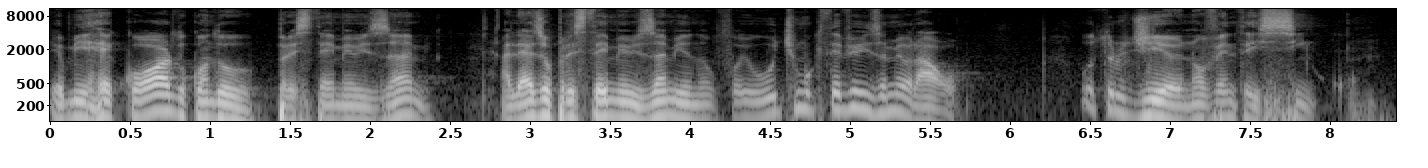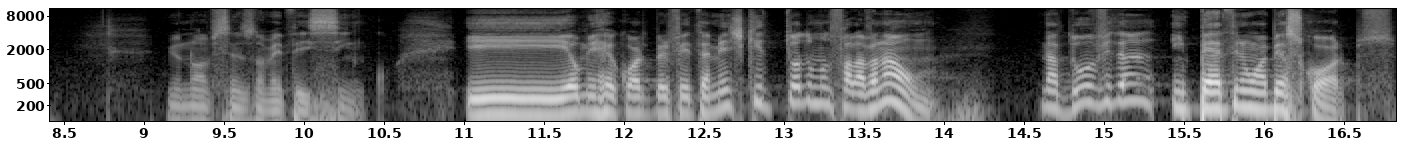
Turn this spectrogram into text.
Eu me recordo quando prestei meu exame, aliás, eu prestei meu exame, foi o último que teve o exame oral. Outro dia, 95, 1995. E eu me recordo perfeitamente que todo mundo falava, não, na dúvida, impetrem um habeas corpus.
